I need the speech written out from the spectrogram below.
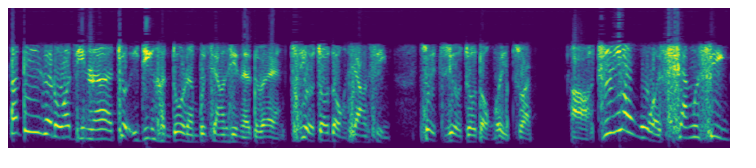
那第一个逻辑呢，就已经很多人不相信了，对不对？只有周董相信，所以只有周董会赚，啊，只有我相信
